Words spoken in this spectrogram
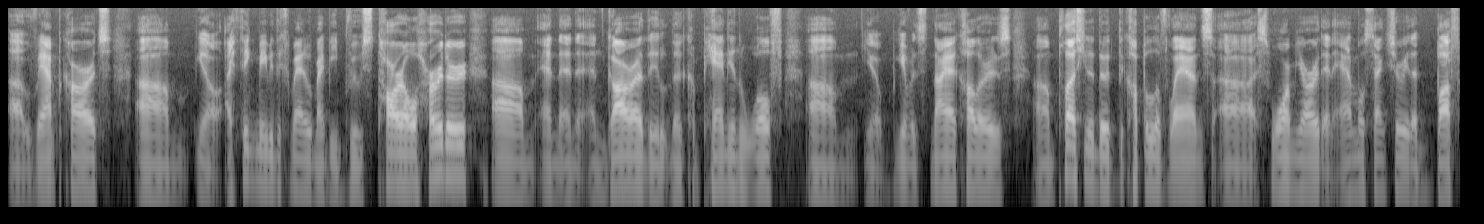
uh, ramp cards. Um, you know, I think maybe the commander might be Bruse Tarl, Herder, um, and, and, and Gara, the, the companion wolf, um, you know, give us Naya colors. Um, plus, you know, the, the couple of lands, uh, Swarm Yard and Animal Sanctuary that buff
